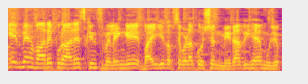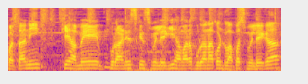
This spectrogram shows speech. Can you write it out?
ये में हमारे पुराने स्किन्स मिलेंगे। भाई ये सबसे बड़ा क्वेश्चन मेरा भी है। मुझे पता नहीं कि हमें पुरानी स्किन्स मिलेगी। हमारा पुराना अकाउंट वापस मिलेगा।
